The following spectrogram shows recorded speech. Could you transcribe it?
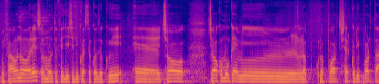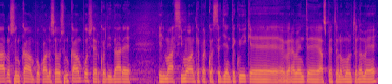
mi fa onore, sono molto felice di questa cosa qui. Eh, ciò, ciò, comunque mi, lo, lo porto, cerco di portarlo sul campo, quando sono sul campo cerco di dare il massimo anche per questa gente qui che veramente aspettano molto da me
